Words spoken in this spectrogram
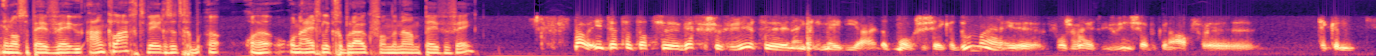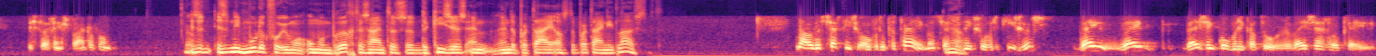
En als de PVV u aanklaagt wegens het ge uh, oneigenlijk gebruik van de naam PVV? Nou, dat, dat, dat werd gesuggereerd in enkele media. Dat mogen ze zeker doen, maar voor zover het juridisch hebben kunnen aftikken, is daar geen sprake van. Is, het, is het niet moeilijk voor u om een brug te zijn tussen de kiezers en, en de partij als de partij niet luistert? Nou, dat zegt iets over de partij, maar het zegt ja. niks over de kiezers. Wij, wij, wij zijn communicatoren. Wij zeggen, oké, okay,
